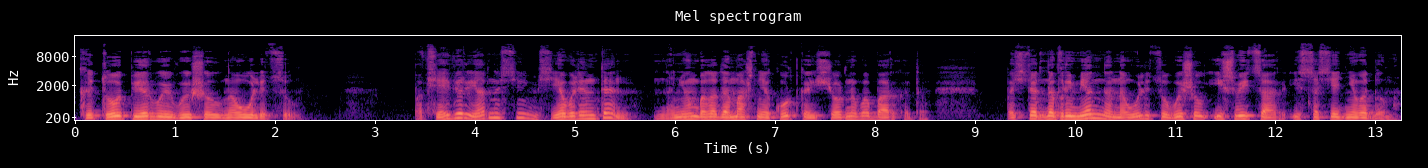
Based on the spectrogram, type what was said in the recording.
Кто первый вышел на улицу? По всей вероятности, месье Валентен. На нем была домашняя куртка из черного бархата. Почти одновременно на улицу вышел и швейцар из соседнего дома.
